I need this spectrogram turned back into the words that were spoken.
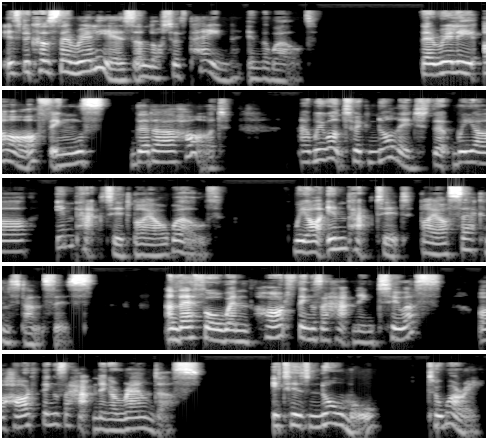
is because there really is a lot of pain in the world. There really are things that are hard. And we want to acknowledge that we are impacted by our world. We are impacted by our circumstances. And therefore, when hard things are happening to us or hard things are happening around us, it is normal to worry.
